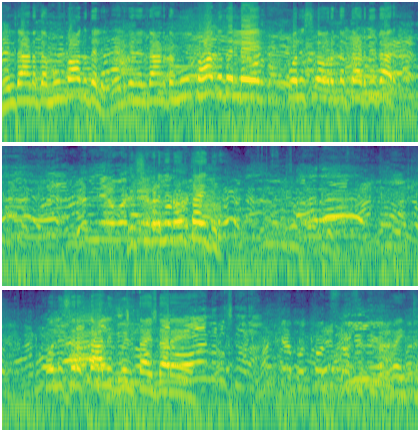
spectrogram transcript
ನಿಲ್ದಾಣದ ಮುಂಭಾಗದಲ್ಲಿ, ರೈಲ್ವೆ ನಿಲ್ದಾಣದ ಮುಂಭಾಗದಲ್ಲೇ ಪೊಲೀಸರು ಅವರನ್ನ ತಡೆದಿದ್ದಾರೆ ನೋಡ್ತಾ ಇದ್ರು ಪೊಲೀಸರ ಕಾಲಿಗೆ ಬೀಳ್ತಾ ಇದ್ದಾರೆ. రైతు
